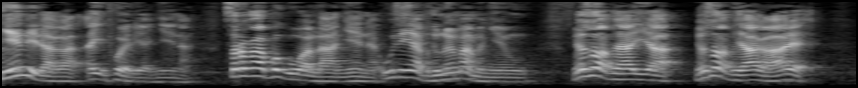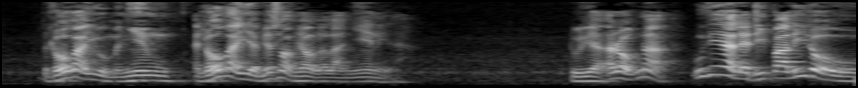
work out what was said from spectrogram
ညင်းနေတာကအဲ့အဖွဲ့တွေကညင်းတာသောရကပုဂ္ဂိုလ်ကလာညင်းတယ်ဥစဉ်ကဘယ်သူမှမညင်းဘူး မြတ်စွာဘုရားကြီးကမြတ်စွာဘုရားကတဲ့လောကကြီးကိုမညင်းဘူးအလောကကြီးကမြတ်စွာဘုရားကိုလာလာညင်းနေတာလူတွေကအဲ့တော့ခုနဦးဇင်းကလည်းဒီပါဠိတော်ကို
